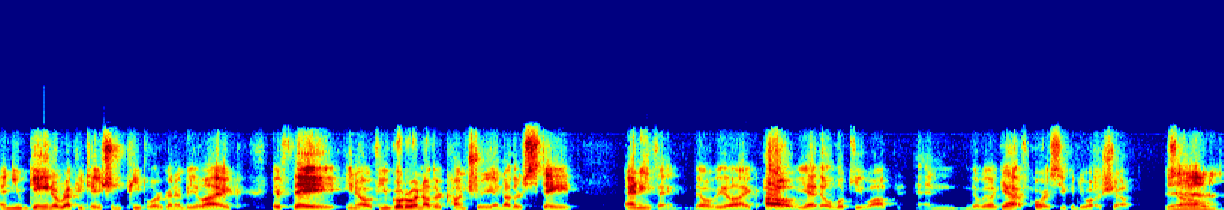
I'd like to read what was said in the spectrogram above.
and you gain a reputation, people are going to be like, if they, you know, if you go to another country, another state anything. They'll be like, oh yeah, they'll look you up and they'll be like, yeah, of course you could do our show. Yeah. So,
